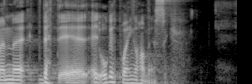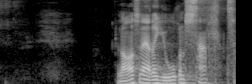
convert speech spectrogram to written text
Men eh, dette er òg et poeng å ha med seg. La oss være jordens salt.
